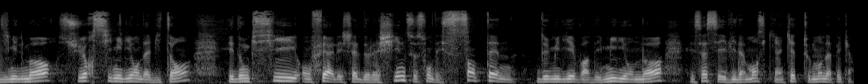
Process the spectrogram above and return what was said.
10 000 morts sur 6 millions d'habitants. Et donc, si on fait à l'échelle de la Chine, ce sont des centaines de milliers, voire des millions de morts. Et ça, c'est évidemment ce qui inquiète tout le monde à Pékin.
